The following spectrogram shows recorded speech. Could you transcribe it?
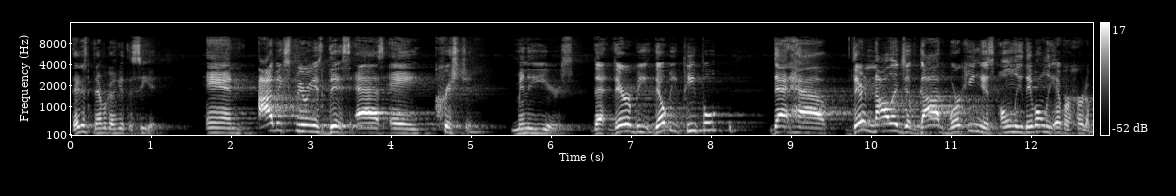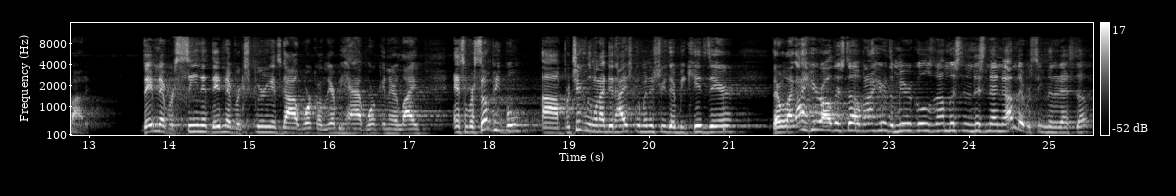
they're just never going to get to see it. And I've experienced this as a Christian many years, that there be, there'll be people that have their knowledge of God working is only, they've only ever heard about it. They've never seen it. They've never experienced God work on their behalf, work in their life. And so for some people, um, particularly when I did high school ministry, there'd be kids there that were like, I hear all this stuff and I hear the miracles and I'm listening to this and that. And I've never seen none of that stuff.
